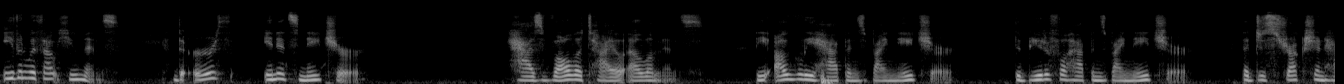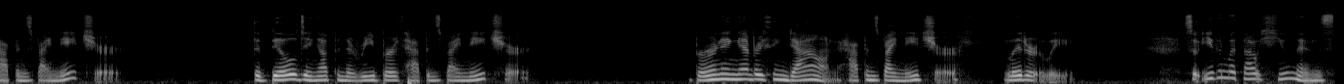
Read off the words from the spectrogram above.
even without humans. The earth, in its nature, has volatile elements. The ugly happens by nature. The beautiful happens by nature. The destruction happens by nature. The building up and the rebirth happens by nature. Burning everything down happens by nature, literally. So even without humans,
